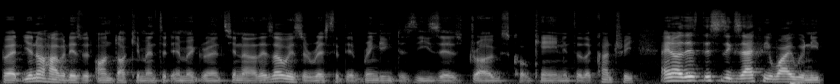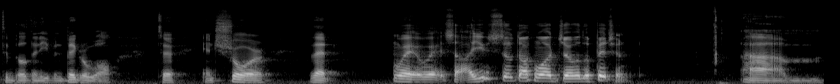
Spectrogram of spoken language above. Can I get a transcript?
but you know how it is with undocumented immigrants. You know, there's always a risk that they're bringing diseases, drugs, cocaine into the country. I know this, this is exactly why we need to build an even bigger wall to ensure that. Wait, wait. So are you still talking about Joe the pigeon? Um,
